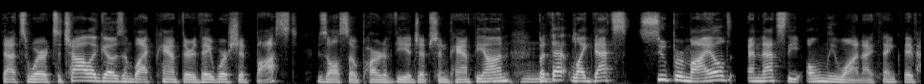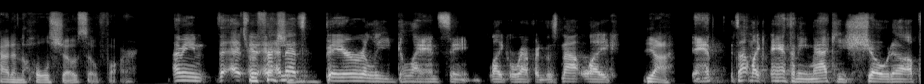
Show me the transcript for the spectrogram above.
That's where T'Challa goes in Black Panther. They worship Bast, who's also part of the Egyptian pantheon. Mm-hmm. But that, like, that's super mild, and that's the only one I think they've had in the whole show so far. I mean, th- and, and that's barely glancing like reference. It's not like Yeah, An- it's not like Anthony Mackie showed up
